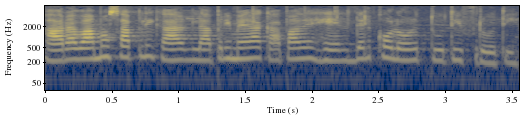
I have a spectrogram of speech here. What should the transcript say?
Ahora vamos a aplicar la primera capa de gel del color Tutti Frutti.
